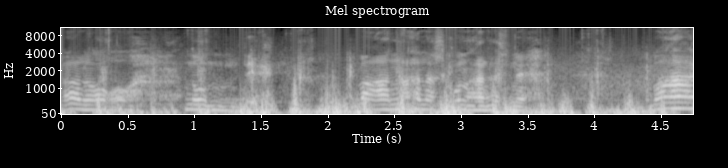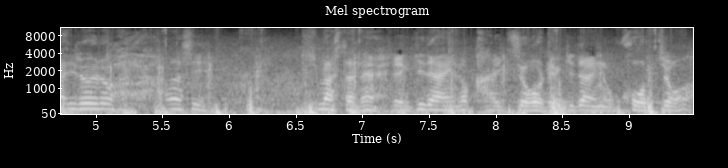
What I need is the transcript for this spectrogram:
あの、飲んで、まあ、あんな話、こんな話ね、まあいろいろ話しましたね。歴代の会長歴代の校長。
